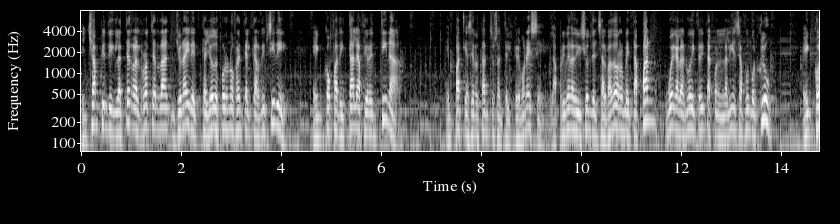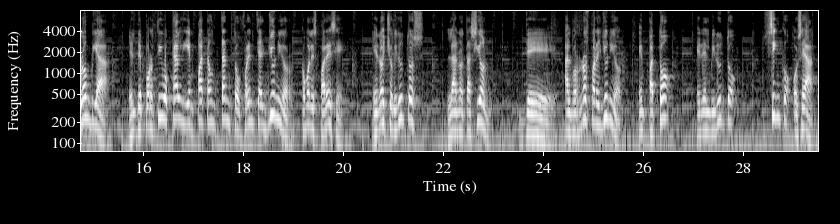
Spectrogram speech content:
En Champions de Inglaterra, el Rotterdam United cayó 2 por 1 frente al Cardiff City. En Copa de Italia, Fiorentina empate a cero tantos ante el Cremonese. La primera división del Salvador, Metapan, juega a las 9 y 30 con la Alianza Fútbol Club. En Colombia, el Deportivo Cali empata un tanto frente al Junior. ¿Cómo les parece? En 8 minutos, la anotación de Albornoz para el Junior empató en el minuto 5, o sea,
